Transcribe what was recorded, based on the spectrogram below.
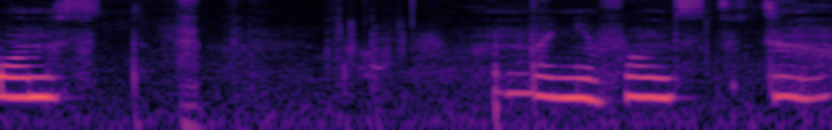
Фонст. Да не это-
